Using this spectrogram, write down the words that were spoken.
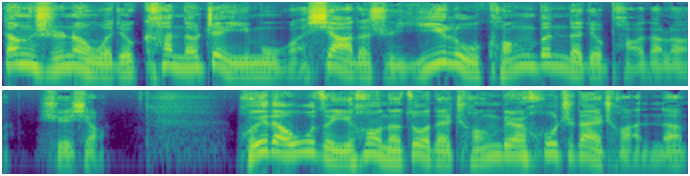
当时呢，我就看到这一幕啊，吓得是一路狂奔的就跑到了学校。回到屋子以后呢，坐在床边呼哧带喘的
